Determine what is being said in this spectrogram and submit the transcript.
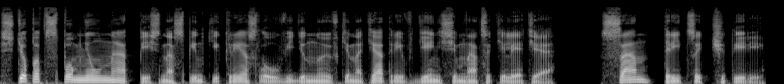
Степа вспомнил надпись на спинке кресла, увиденную в кинотеатре в день семнадцатилетия. «Сан-34».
